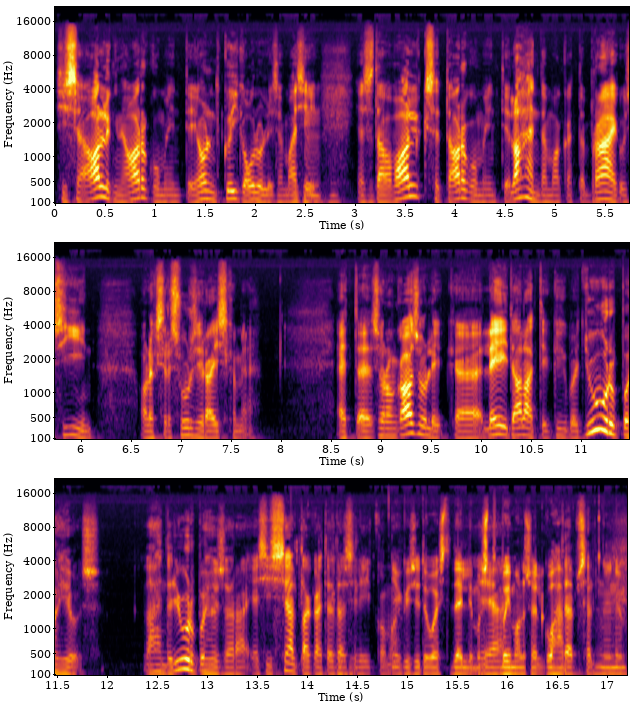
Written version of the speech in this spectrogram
siis see algne argument ei olnud kõige olulisem asi mm. Mhm. ja seda valgset argumenti lahendama hakata praegu siin oleks ressursi raiskamine. et eh, sul on kasulik eh, leida alati kõigepealt juurpõhjus, lahendada juurpõhjus ära ja siis sealt hakata edasi liikuma ja küsida uuesti tellimust Jaa. võimalusel kohe. Täpselt. on ju.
